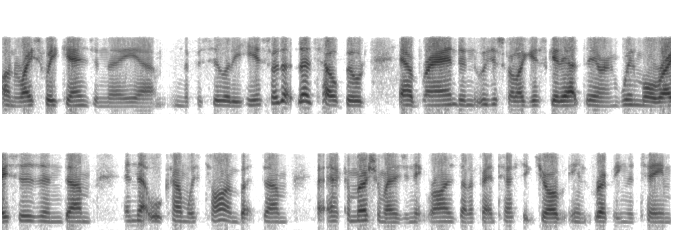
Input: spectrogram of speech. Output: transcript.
on race weekends in the um, in the facility here. So that that's helped build our brand, and we just got I guess get out there and win more races, and um, and that will come with time. But um, our commercial manager Nick Ryan's done a fantastic job in repping the team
